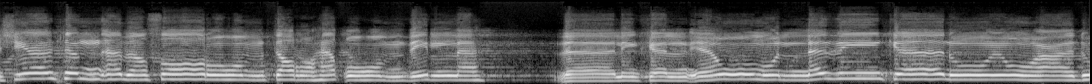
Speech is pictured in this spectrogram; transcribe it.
خاشعة أبصارهم ترهقهم ذلة ذلك اليوم الذي كانوا يوعدون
